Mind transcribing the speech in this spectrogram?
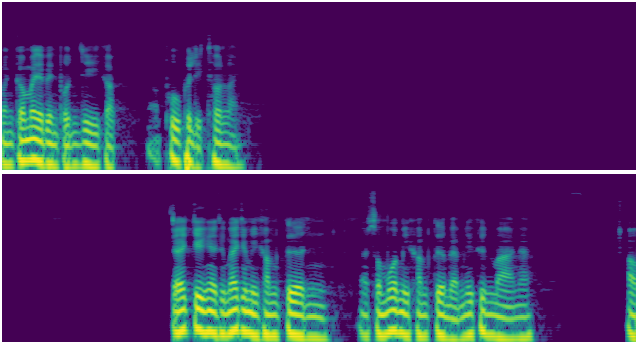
มันก็ไม่ได้เป็นผลดีกับผู้ผลิตเท่าไหร่ แต่จริงๆถึงแม้จะมีคำเตือน สมมติว่ามีคำเตือนแบบนี้ขึ้นมานะ เอา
